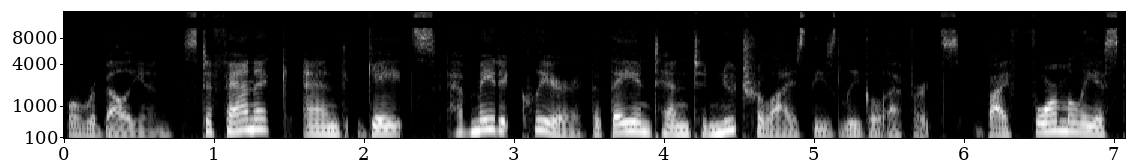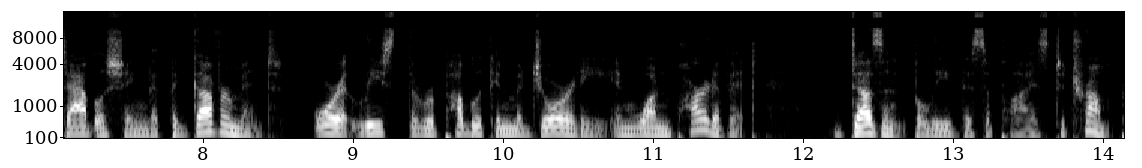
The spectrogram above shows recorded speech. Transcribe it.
or rebellion. Stefanik and Gaetz have made it clear that they intend to neutralize these legal efforts by formally establishing that the government, or at least the Republican majority in one part of it, doesn't believe this applies to Trump.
